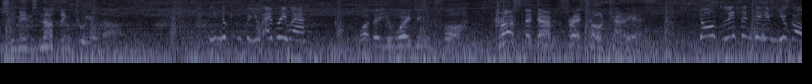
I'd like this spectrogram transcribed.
She means nothing to you now. I've been looking for you everywhere! What are you waiting for? Cross the damn threshold, carrier. Don't listen to him, Hugo!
